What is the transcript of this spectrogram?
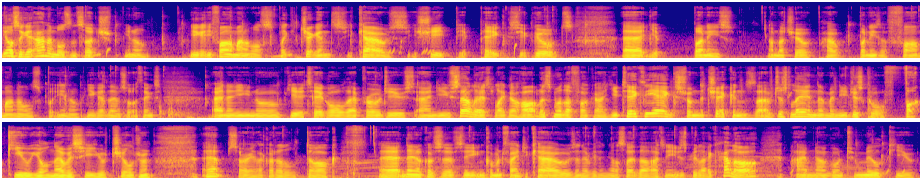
You also get animals and such, you know. You get your farm animals, like your chickens, your cows, your sheep, your pigs, your goats, uh, your bunnies. I'm not sure how bunnies are farm animals, but you know, you get them sort of things. And then, you know, you take all their produce and you sell it like a heartless motherfucker. You take the eggs from the chickens that have just laid them and you just go, fuck you, you'll never see your children. Uh, sorry, that got a little dark. Uh, and then, of course, so you can come and find your cows and everything else like that. And you just be like, hello, I'm now going to milk you.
